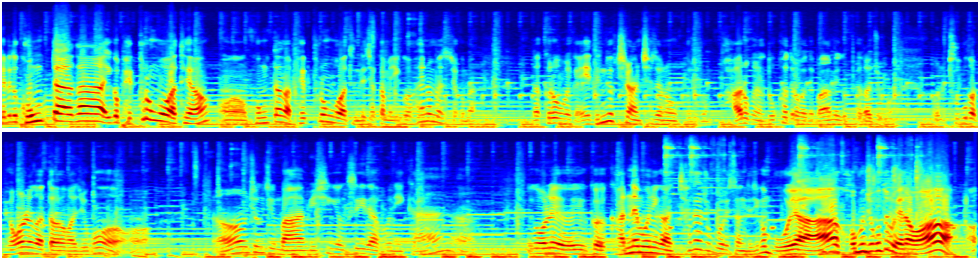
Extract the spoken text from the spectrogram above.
그래도 공따가 이거 100%인 것 같아요. 어 공따가 100%인 것 같은데 잠깐만 이거 해놓으면서 잠깐만. 나 그러고 보니까 애 능력치를 안 찾아놓고 지금 바로 그냥 녹화 들어가대 마음이 급해가지고. 오늘 두부가 병원을 갔다 와가지고 어, 엄청 지금 마음이 신경 쓰이다 보니까 어. 이거 원래 그 간내모니가 찾아주고 그랬었는데 이건 뭐야? 검은 조건 또왜 나와? 아우,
